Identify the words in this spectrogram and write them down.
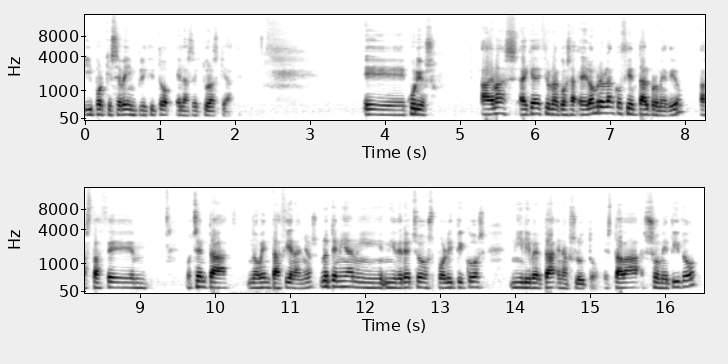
y porque se ve implícito en las lecturas que hace. Eh, curioso. Además, hay que decir una cosa, el hombre blanco occidental promedio, hasta hace 80, 90, 100 años, no tenía ni, derechos políticos ni libertad en absoluto. Estaba sometido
